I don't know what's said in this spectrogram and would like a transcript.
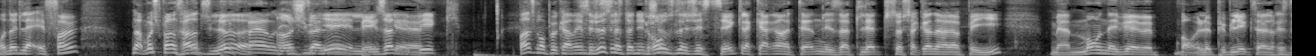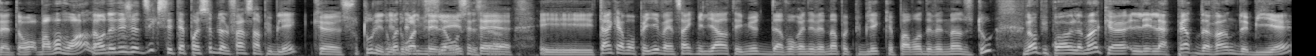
on a de la F1. Non, moi, je pense Rendu là, faire les en juillet, les euh, Olympiques. Je pense qu'on peut quand même C'est juste se une grosse logistique, la quarantaine, les athlètes, tout ça, chacun dans leur pays. Mais à mon avis, euh, bon, le public, ça risque d'être... On, ben, on va voir. là. Ben, on a déjà dit que c'était possible de le faire sans public, que surtout les droits, droits de télévision, c'était et tant qu'avoir payé 25 milliards, t'es mieux d'avoir un événement pas public que pas avoir d'événement du tout. Non, puis probablement que les- la perte de vente de billets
